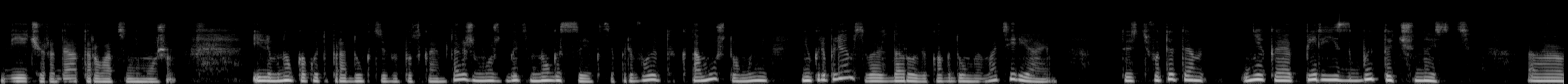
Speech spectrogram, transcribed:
вечера, да, оторваться не можем или много какой-то продукции выпускаем. Также может быть много секса. Приводит к тому, что мы не укрепляем свое здоровье, как думаем, а теряем. То есть вот эта некая переизбыточность, э,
